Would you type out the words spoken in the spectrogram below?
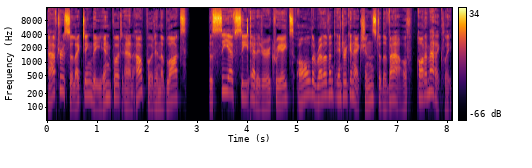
After selecting the input and output in the blocks, the CFC editor creates all the relevant interconnections to the valve automatically.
